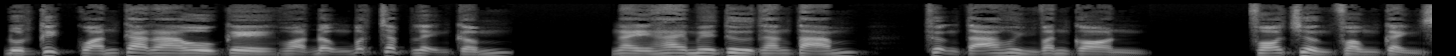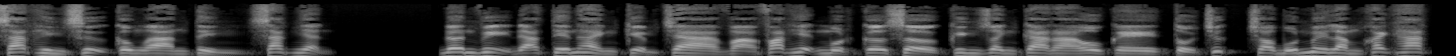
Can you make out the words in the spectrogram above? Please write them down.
đột kích quán karaoke hoạt động bất chấp lệnh cấm. Ngày 24 tháng 8, Thượng tá Huỳnh Văn Còn, Phó trưởng phòng Cảnh sát Hình sự Công an tỉnh xác nhận, đơn vị đã tiến hành kiểm tra và phát hiện một cơ sở kinh doanh karaoke tổ chức cho 45 khách hát,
